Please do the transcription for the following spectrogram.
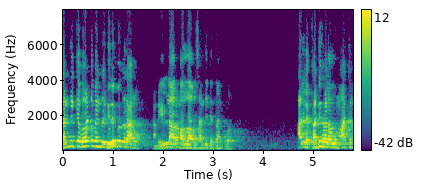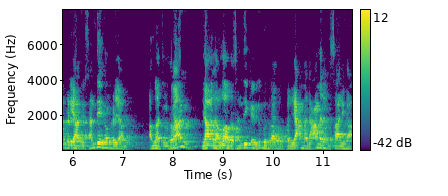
சந்திக்க வேண்டும் என்று விரும்புகிறாரோ நம்ம எல்லாரும் அல்லாவை சந்திக்கத்தான் போறோம். அதுல கடுகளவு மாற்றம் கிடையாது சந்தேகம் கிடையாது. அல்லாஹ் சொல்கிறான் யார் அல்லாவை சந்திக்க விரும்புகிறாரோ யாமல் அமலன் சாலிகா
